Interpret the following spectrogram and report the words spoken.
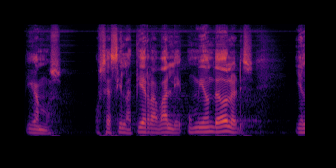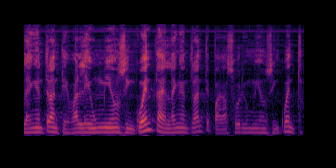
digamos. O sea, si la tierra vale un millón de dólares y el año entrante vale un millón cincuenta, el año entrante paga sobre un millón cincuenta.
